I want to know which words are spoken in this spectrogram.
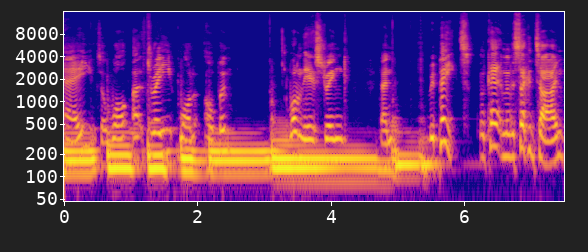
A, so one, uh, three, one open, one on the A string, then repeat. Okay, and then the second time,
